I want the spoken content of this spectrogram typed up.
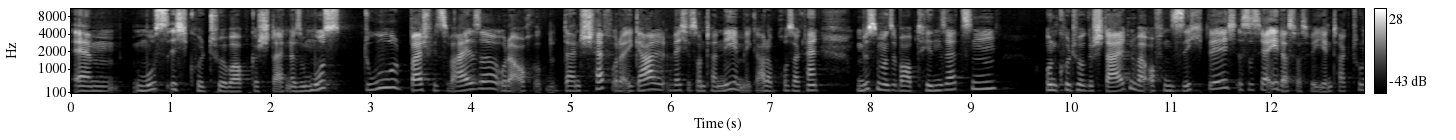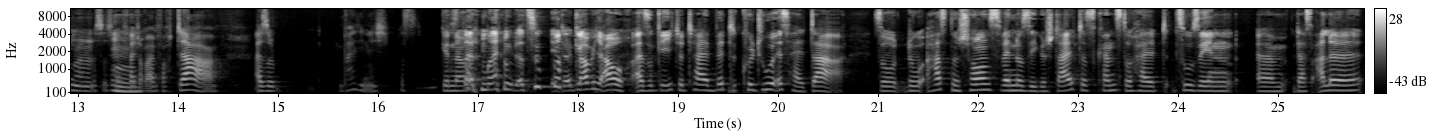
ähm, muss ich Kultur überhaupt gestalten? Also musst du beispielsweise oder auch dein Chef oder egal welches Unternehmen, egal ob groß oder klein, müssen wir uns überhaupt hinsetzen und Kultur gestalten? Weil offensichtlich ist es ja eh das, was wir jeden Tag tun und dann ist es ja mhm. vielleicht auch einfach da. Also, weiß ich nicht. Was, Genau. Was ist deine Meinung dazu? Da glaube ich auch. Also gehe ich total mit. Kultur ist halt da. So, du hast eine Chance, wenn du sie gestaltest, kannst du halt zusehen, ähm, dass alle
